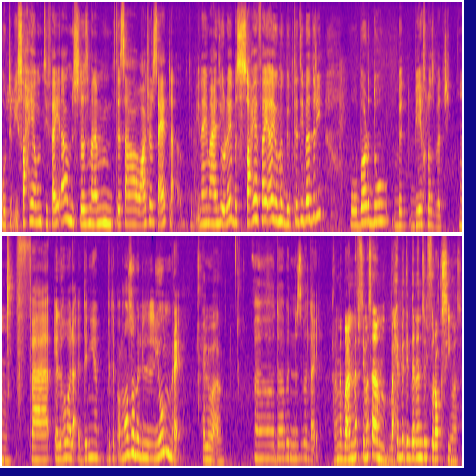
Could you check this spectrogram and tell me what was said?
وبتبقي صاحية وانت فايقة مش لازم انام تسعة وعشر ساعات لا بتبقي نايمة عادي قليل بس صاحية فايقة يومك بيبتدي بدري وبرده بت... بيخلص بدري. مم. فاللي هو لا الدنيا بتبقى معظم اليوم رايقة. حلوة قوي آه ده بالنسبة لدايرة. أنا بقى عن نفسي مثلا بحب جدا أنزل في روكسي مثلا.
